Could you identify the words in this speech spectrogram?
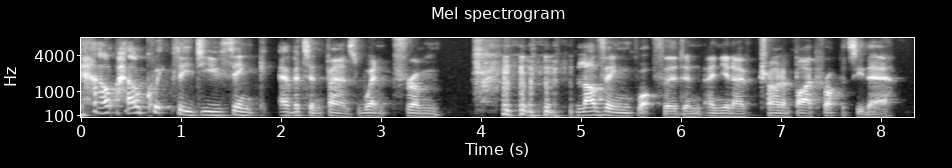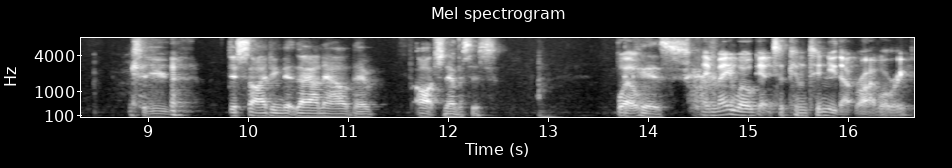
how how quickly do you think Everton fans went from loving Watford and and you know trying to buy property there to deciding that they are now their arch nemesis? Well, because... they may well get to continue that rivalry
